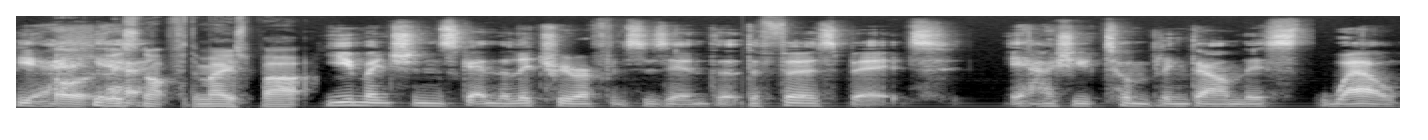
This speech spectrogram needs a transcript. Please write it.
yeah or at yeah. least not for the most part. You mentioned getting the literary references in that the first bit it has you tumbling down this well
